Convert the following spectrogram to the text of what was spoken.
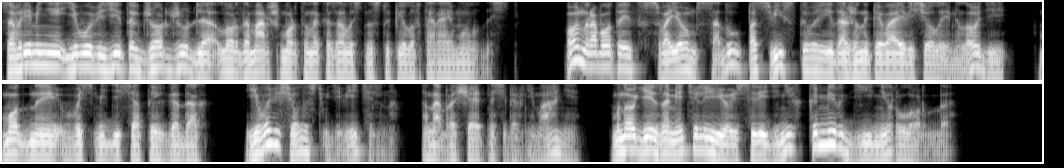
Со времени его визита к Джорджу для лорда Маршмортона, казалось, наступила вторая молодость. Он работает в своем саду, посвистывая и даже напевая веселые мелодии, модные в 80-х годах. Его веселость удивительна. Она обращает на себя внимание. Многие заметили ее, и среди них камердинер лорда. —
